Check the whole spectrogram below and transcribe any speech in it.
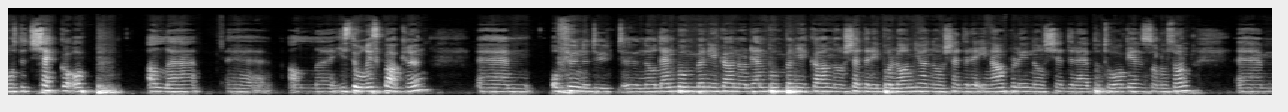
måttet sjekke opp alle, eh, all historisk bakgrunn. eh, og funnet ut eh, når den bomben gikk av, når den bomben gikk av, når skjedde det i Bologna, når skjedde det i Napoli, når skjedde det på toget, sånn og sånn. Em,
